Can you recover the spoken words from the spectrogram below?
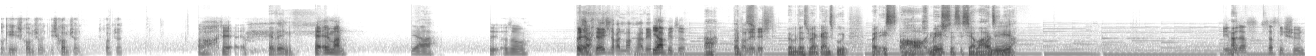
Okay, ich komme schon. Ich komme schon. Ich komme schon. Ach, der Kevin. Herr Ellmann. Ja. Also. Soll ich Ja. ein Knöllchen dran machen, Herr Weber? Ja, bitte. Ah, ich erledigt. glaube, das wäre ganz gut. Weil ist, ach Ronny? Mensch, das ist ja Wahnsinn. Ronny? Ja. Sehen. Sie das? Ist das nicht schön?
